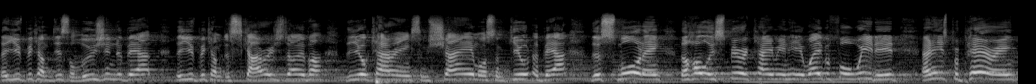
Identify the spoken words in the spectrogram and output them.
that you've become disillusioned about, that you've become discouraged over, that you're carrying some shame or some guilt about. This morning, the Holy Spirit came in here way before we did, and He's preparing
